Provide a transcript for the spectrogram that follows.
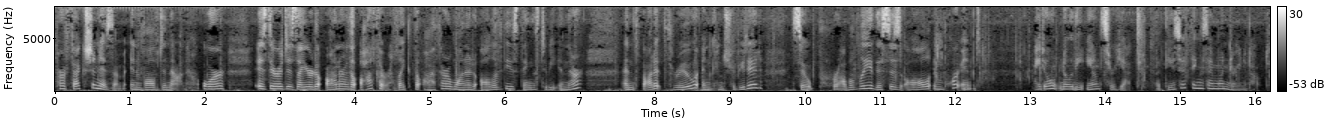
perfectionism involved in that? Or is there a desire to honor the author? Like the author wanted all of these things to be in there and thought it through and contributed. So probably this is all important. I don't know the answer yet, but these are things I'm wondering about.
